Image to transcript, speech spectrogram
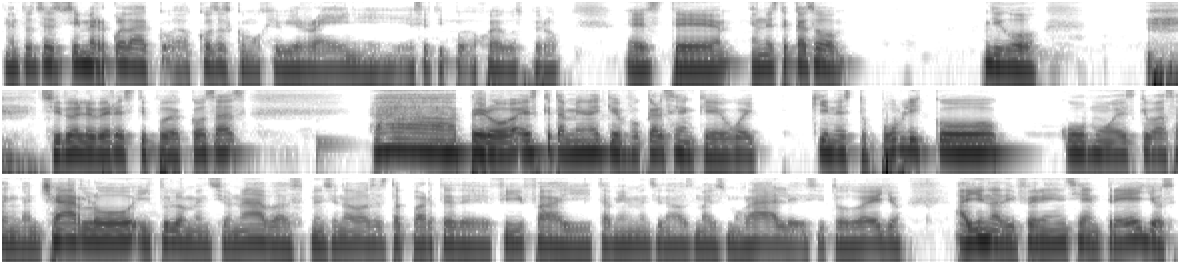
entonces sí me recuerda a cosas como Heavy Rain y ese tipo de juegos, pero este, en este caso, digo, sí duele ver ese tipo de cosas. Ah, pero es que también hay que enfocarse en que, güey, quién es tu público, cómo es que vas a engancharlo, y tú lo mencionabas, mencionabas esta parte de FIFA y también mencionabas Miles Morales y todo ello. Hay una diferencia entre ellos.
